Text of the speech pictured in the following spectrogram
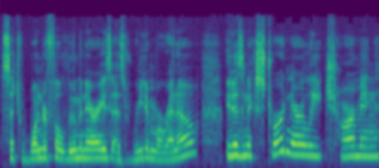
such wonderful luminaries as Rita Moreno. It is an extraordinarily charming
